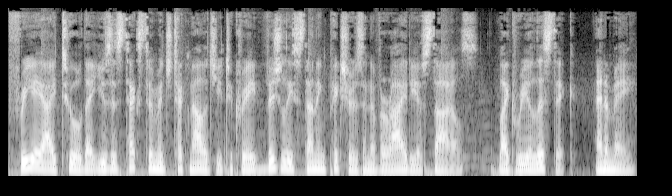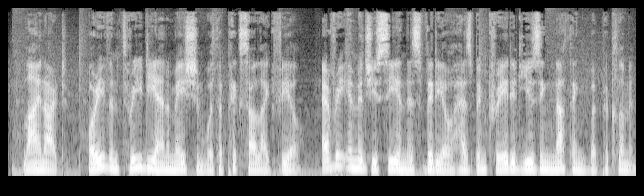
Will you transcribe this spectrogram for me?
Free AI tool that uses text-image technology to create visually stunning pictures in a variety of styles, like realistic, anime, line art, or even 3D animation with a Pixar-like feel. Every image you see in this video has been created using nothing but Piclumen.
